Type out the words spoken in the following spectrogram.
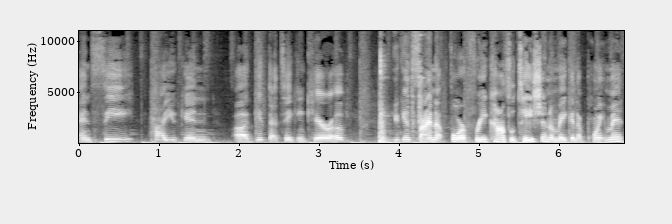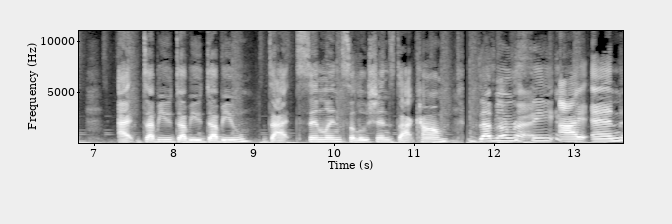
and see how you can uh, get that taken care of. You can sign up for a free consultation or make an appointment at www.cinlensolutions.com. W C I N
